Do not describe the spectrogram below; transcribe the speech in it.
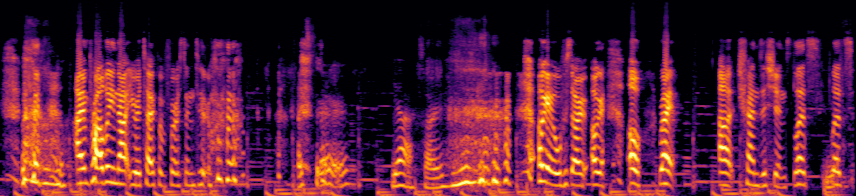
I'm probably not your type of person too. That's fair. Yeah. Sorry. okay, well, sorry. Okay. Oh, right. Uh, transitions. Let's Yeah. let's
